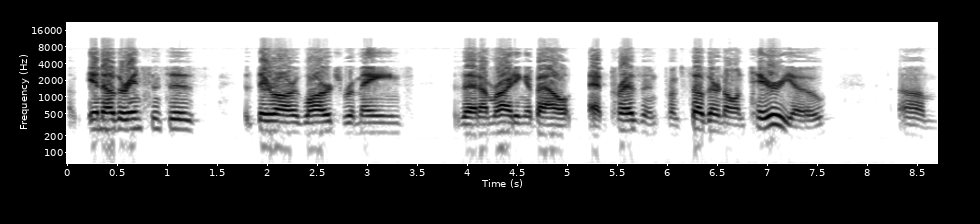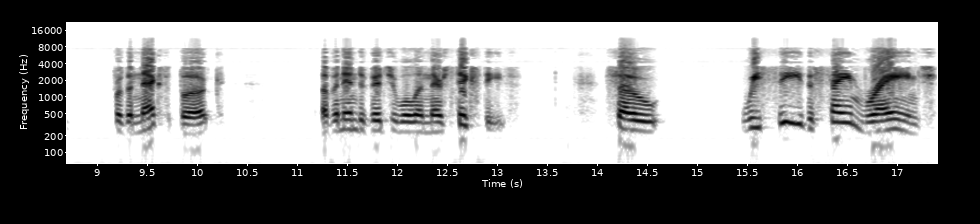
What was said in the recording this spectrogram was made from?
Uh, in other instances, there are large remains that I'm writing about at present from southern Ontario um, for the next book of an individual in their 60s. So we see the same range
